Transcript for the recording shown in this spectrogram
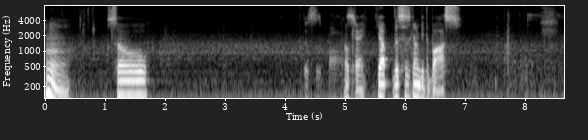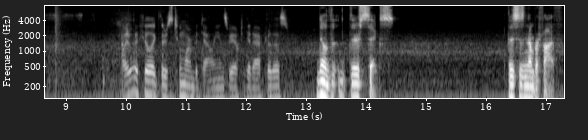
Hmm. So, This is boss. okay. Yep, this is gonna be the boss. Why do I feel like there's two more medallions we have to get after this? No, th- there's six. This is number five.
